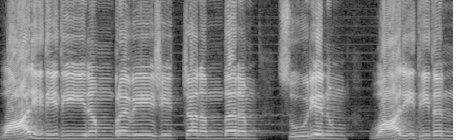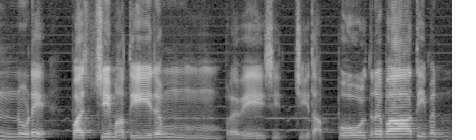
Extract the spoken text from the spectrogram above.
വാരിധി തീരം പ്രവേശിച്ചനന്തരം സൂര്യനും വാരിധി പശ്ചിമതീരം പശ്ചിമ തീരം പ്രവേശിച്ചിതപ്പോൾ നൃപാധിപൻ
